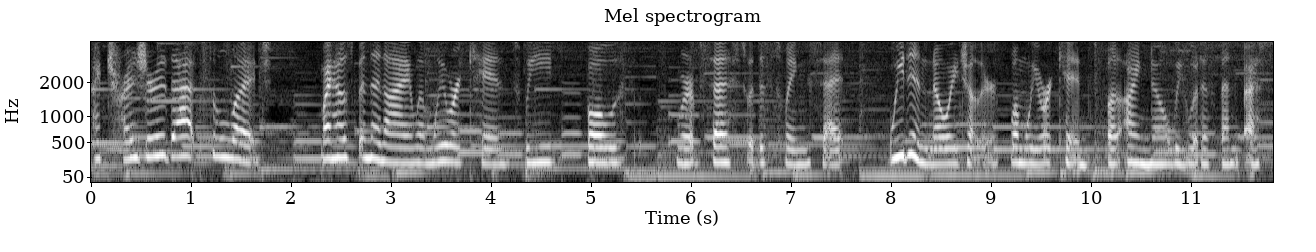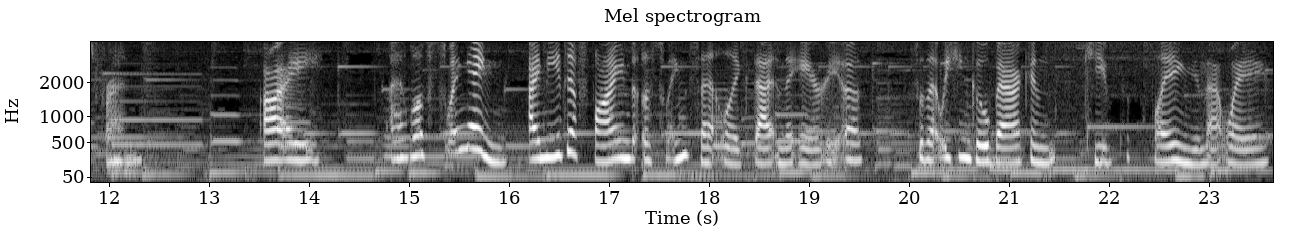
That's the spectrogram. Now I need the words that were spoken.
I treasure that so much. My husband and I, when we were kids, we both were obsessed with the swing set. We didn't know each other when we were kids, but I know we would have been best friends. I I love swinging. I need to find a swing set like that in the area so that we can go back and keep playing in that way,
